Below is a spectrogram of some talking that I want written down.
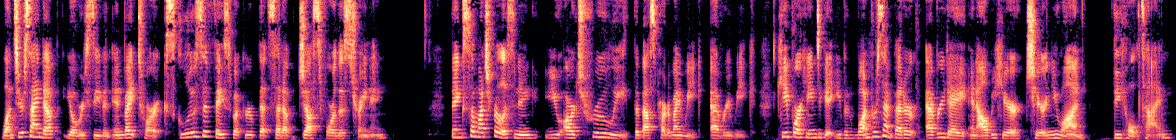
Once you're signed up, you'll receive an invite to our exclusive Facebook group that's set up just for this training. Thanks so much for listening. You are truly the best part of my week every week. Keep working to get even 1% better every day, and I'll be here cheering you on the whole time.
